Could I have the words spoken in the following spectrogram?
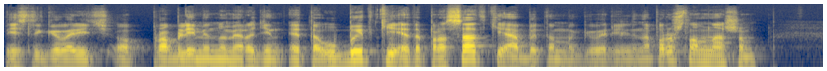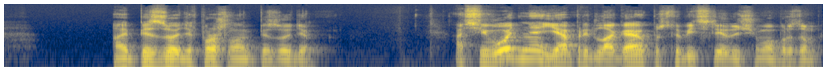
если говорить о проблеме номер один, это убытки, это просадки, об этом мы говорили на прошлом нашем эпизоде, в прошлом эпизоде. А сегодня я предлагаю поступить следующим образом.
